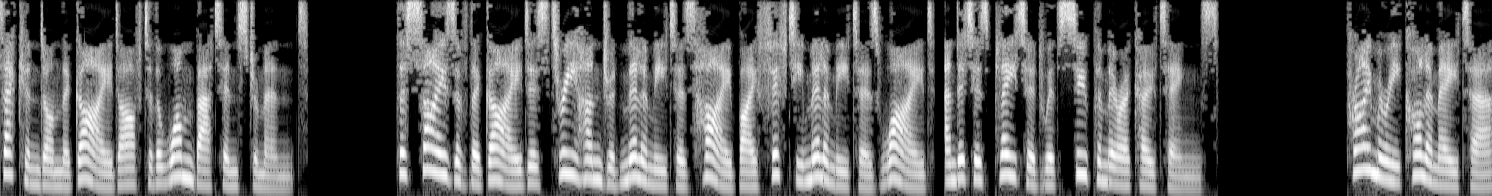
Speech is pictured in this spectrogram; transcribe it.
second on the guide after the Wombat instrument. The size of the guide is 300 mm high by 50 mm wide, and it is plated with supermirror coatings. Primary collimator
